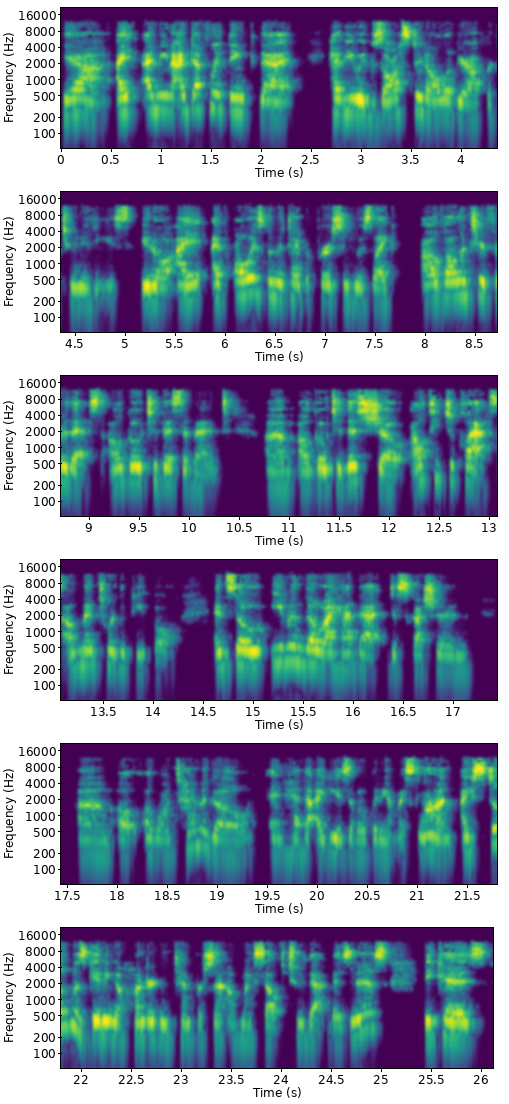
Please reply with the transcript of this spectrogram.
Yeah, I, I mean, I definitely think that have you exhausted all of your opportunities? You know, I, I've always been the type of person who's like, I'll volunteer for this. I'll go to this event. Um, I'll go to this show. I'll teach a class. I'll mentor the people. And so, even though I had that discussion um, a, a, long time ago and had the ideas of opening up my salon, I still was giving 110% of myself to that business because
